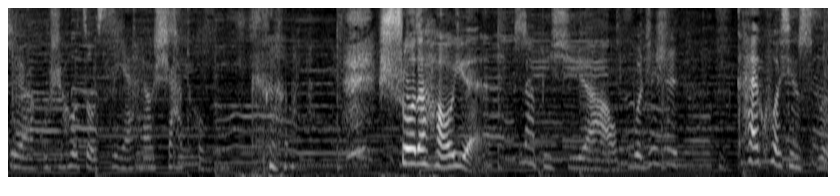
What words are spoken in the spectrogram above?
对啊，古时候走私盐还要杀头，说的好远，那必须啊！我这是开阔性思维。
